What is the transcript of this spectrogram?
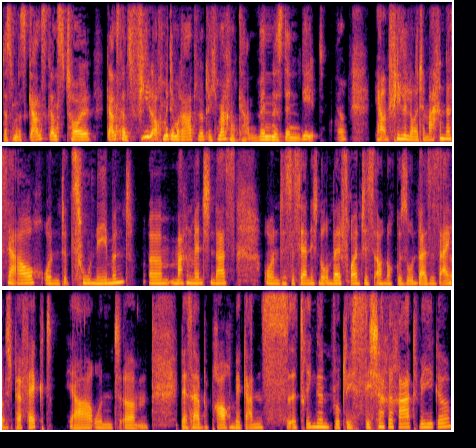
dass man das ganz, ganz toll, ganz, ganz viel auch mit dem Rad wirklich machen kann, wenn es denn geht. Ja? ja, und viele Leute machen das ja auch und zunehmend ähm, machen Menschen das. Und es ist ja nicht nur umweltfreundlich, es ist auch noch gesund, also es ist eigentlich ja. perfekt. Ja, und ähm, deshalb brauchen wir ganz äh, dringend wirklich sichere Radwege.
